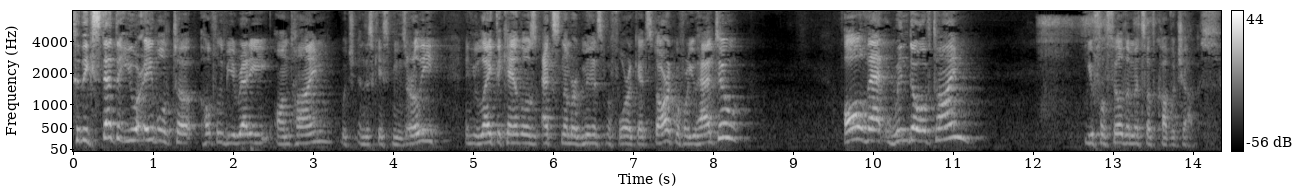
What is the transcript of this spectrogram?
To the extent that you are able to hopefully be ready on time, which in this case means early, and you light the candles X number of minutes before it gets dark, before you had to, all that window of time, you fulfill the mitzvah of Kavod Shabbos.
